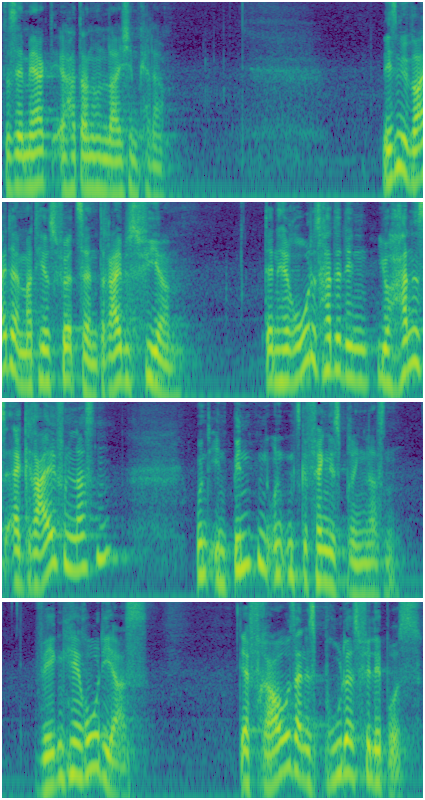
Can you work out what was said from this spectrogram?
dass er merkt, er hat da noch eine Leiche im Keller. Lesen wir weiter in Matthäus 14, 3 bis 4. Denn Herodes hatte den Johannes ergreifen lassen und ihn binden und ins Gefängnis bringen lassen, wegen Herodias, der Frau seines Bruders Philippus.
